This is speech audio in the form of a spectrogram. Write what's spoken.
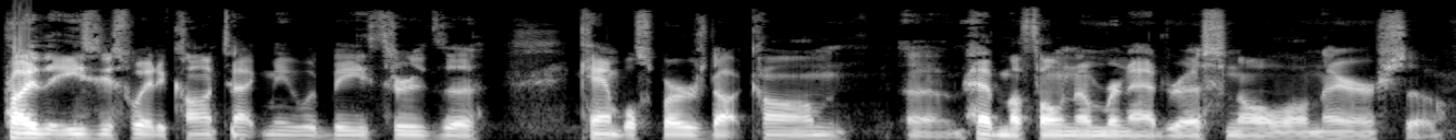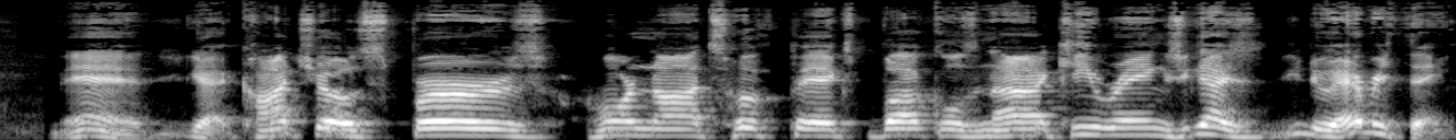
probably the easiest way to contact me would be through the campbellspurs.com. Uh, have my phone number and address and all on there. So, man, you got conchos, spurs, horn knots, hoof picks, buckles, nah, key rings. You guys, you do everything.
